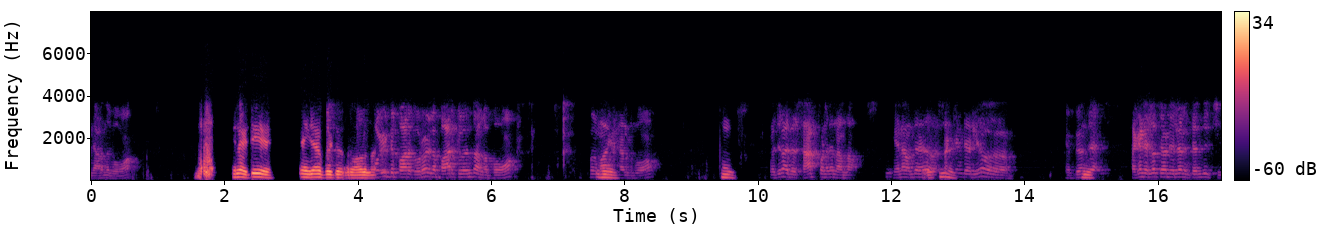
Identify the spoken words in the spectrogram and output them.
நடந்து போவோம். இல்லாட்டி எங்கேயாவது போயிட்டு வந்துடும் அவ்வளவுதான். போயிட்டு பார்க் வரும் இல்ல பார்க்ல இருந்து அங்க போவோம் ஒரு மார்க்கெட் நடந்து போவோம் ம் ஆக்சுவலா நான் தான் ஏன்னா வந்து செகண்ட் இயர்லயோ எப்போ வந்து செகண்ட் இயர்ல தேர்ட் இயர்ல எனக்கு தெரிஞ்சிச்சு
